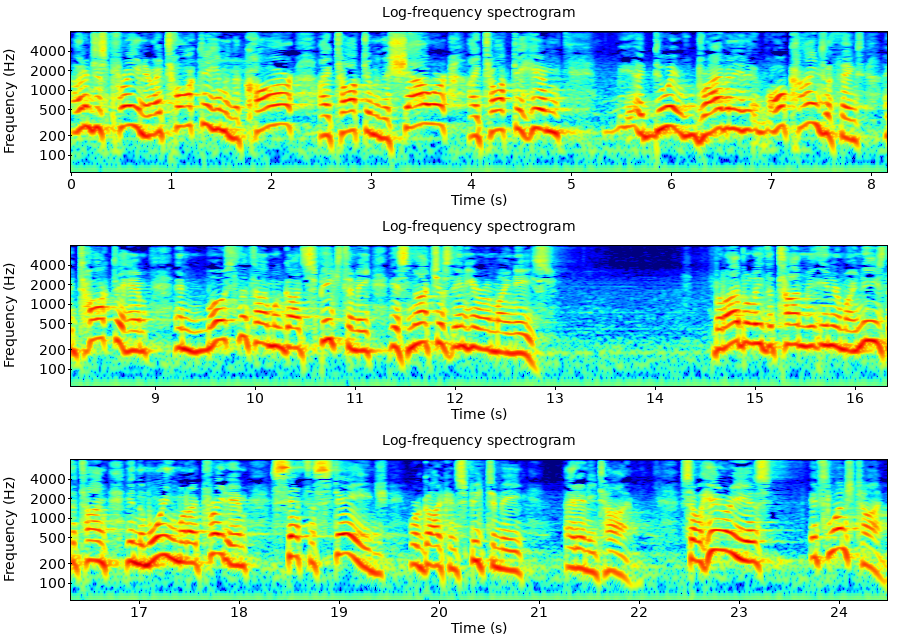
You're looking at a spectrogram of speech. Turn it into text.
I don't just pray in here. I talk to Him in the car, I talk to Him in the shower, I talk to Him uh, doing, driving, all kinds of things. I talk to Him, and most of the time when God speaks to me, it's not just in here on my knees. But I believe the time in here on my knees, the time in the morning when I pray to Him, sets a stage where God can speak to me at any time. So here he is. It's lunchtime.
